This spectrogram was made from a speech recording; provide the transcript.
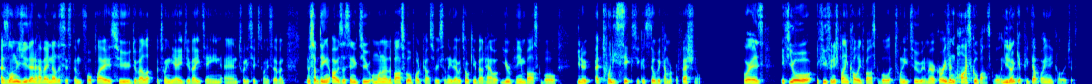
As long as you then have another system for players who develop between the age of 18 and 26 27 it was something i was listening to on one of the basketball podcasts recently. They were talking about how european basketball you know at 26 you can still become a professional. Whereas if you're if you finish playing college basketball at 22 in America or even high school basketball and you don't get picked up by any colleges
